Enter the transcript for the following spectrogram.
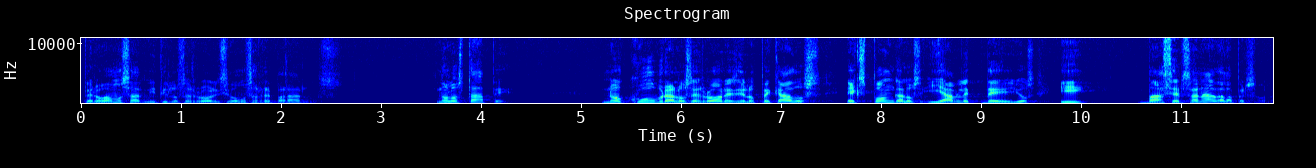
Pero vamos a admitir los errores y vamos a repararlos. No los tape. No cubra los errores y los pecados. Expóngalos y hable de ellos y va a ser sanada la persona.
